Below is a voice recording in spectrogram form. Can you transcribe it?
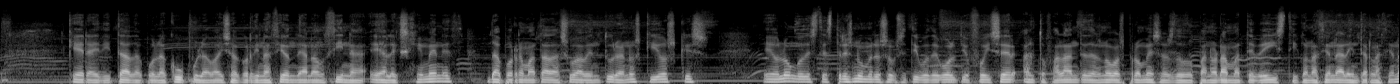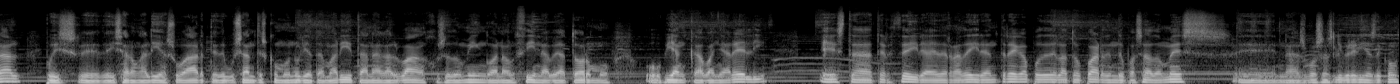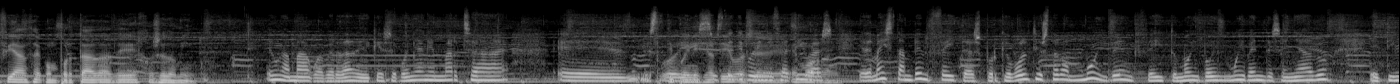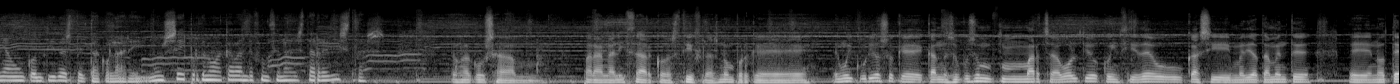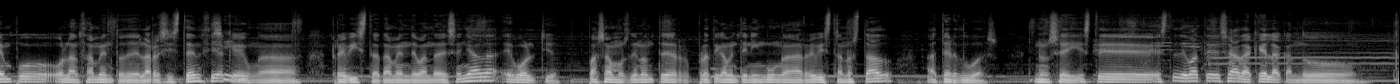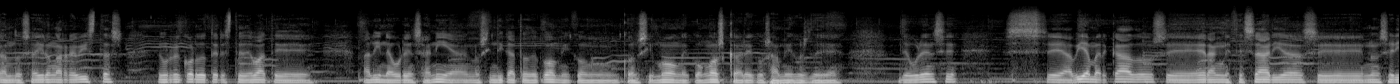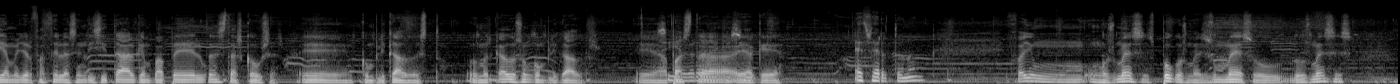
que era editada pola cúpula baixo a coordinación de Ana Oncina e Alex Jiménez, dá por rematada a súa aventura nos quiosques e ao longo destes tres números o obxectivo de Voltio foi ser altofalante das novas promesas do panorama TVístico nacional e internacional, pois eh, deixaron ali a súa arte debuxantes como Nuria Tamarita, Ana Galván, José Domingo, Ana Oncina, Bea Tormo ou Bianca Bañarelli, Esta terceira e derradeira entrega podedela atopar dende o pasado mes eh, nas vosas librerías de confianza con portada de José Domingo. É unha mágoa, verdade, que se poñan en marcha eh, este, pois, tipo de pois, este tipo de iniciativas e, e, e ademais tan ben feitas porque o Voltio estaba moi ben feito moi moi, moi ben deseñado e tiña un contido espectacular eh? non sei por que non acaban de funcionar estas revistas é unha cousa para analizar cos cifras, non? Porque é moi curioso que cando se puso en marcha Voltio coincideu casi inmediatamente eh, no tempo o lanzamento de La Resistencia, sí. que é unha revista tamén de banda deseñada, e Voltio. Pasamos de non ter prácticamente ningunha revista no Estado a ter dúas. Non sei, este, este debate xa daquela cando cando saíron as revistas, eu recordo ter este debate ali na Ourensanía, no sindicato de cómic con, con Simón e con Óscar e cos amigos de, de Ourense se había mercados, se eran necesarias, se non sería mellor facelas en digital que en papel, todas estas cousas. É complicado isto. Os mercados son complicados. E a sí, pasta é a que é. É certo, non? Fai un, uns meses, poucos meses, un mes ou dous meses,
